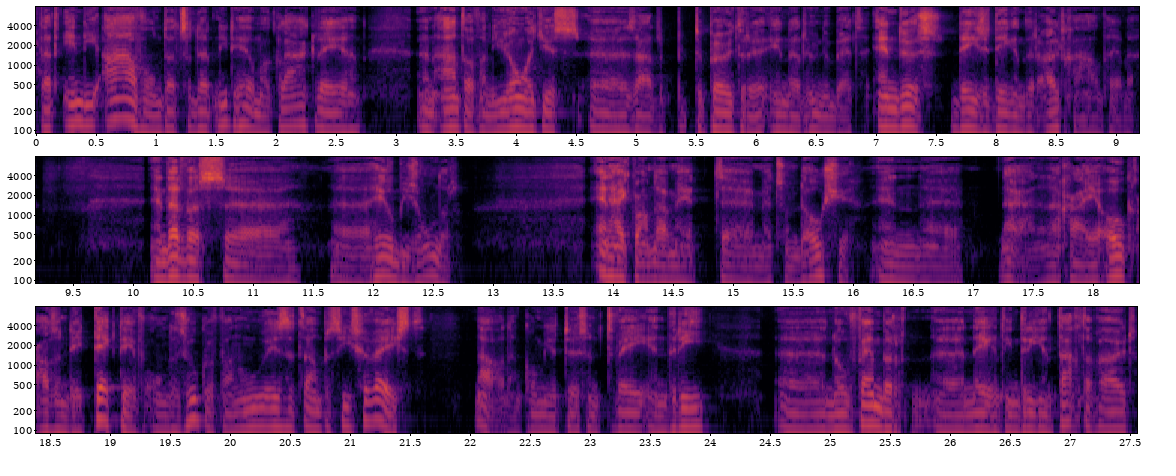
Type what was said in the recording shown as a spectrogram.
dat in die avond dat ze dat niet helemaal klaar kregen, een aantal van die jongetjes uh, zaten te peuteren in dat hunebed. En dus deze dingen eruit gehaald hebben. En dat was heel bijzonder. En hij kwam daar met, met zo'n doosje. En nou ja, dan ga je ook als een detective onderzoeken van hoe is het dan precies geweest. Nou, dan kom je tussen 2 en 3 eh, november 1983 uit.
